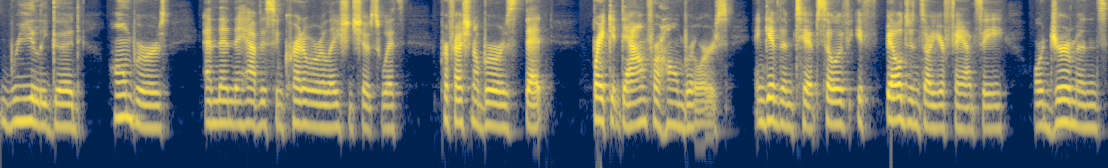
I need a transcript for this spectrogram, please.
really good homebrewers, and then they have this incredible relationships with professional brewers that break it down for homebrewers and give them tips. So if, if Belgians are your fancy, or Germans,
